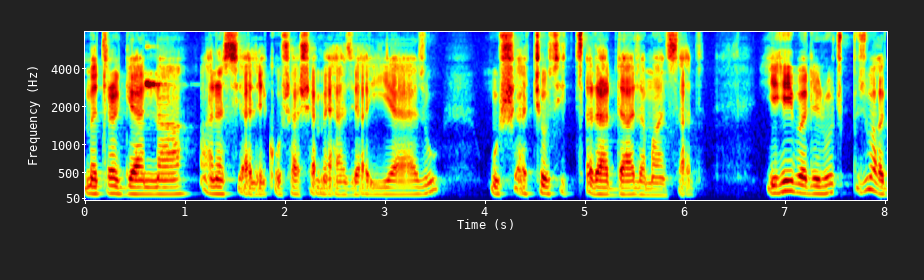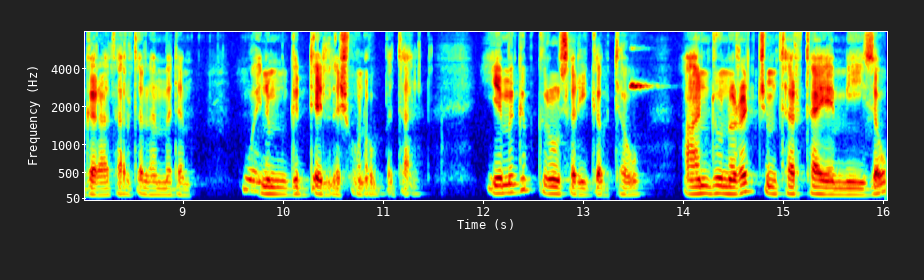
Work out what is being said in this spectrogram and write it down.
መጥረጊያና አነስ ያለ የቆሻሻ መያዣ እየያዙ ውሻቸው ሲጸዳዳ ለማንሳት ይሄ በሌሎች ብዙ ሀገራት አልተለመደም ወይንም ግድ የለሽ ሆነውበታል። የምግብ ግሮሰሪ ገብተው አንዱን ረጅም ተርታ የሚይዘው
